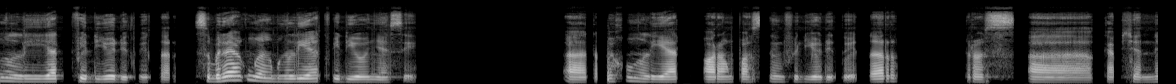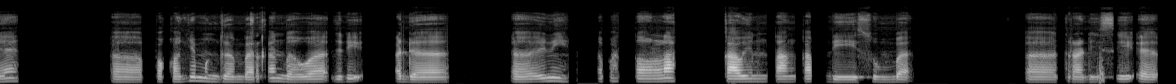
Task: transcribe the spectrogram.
ngeliat video di Twitter. Sebenarnya aku nggak ngeliat videonya sih. Uh, tapi aku ngeliat orang posting video di Twitter terus uh, captionnya uh, pokoknya menggambarkan bahwa jadi ada uh, ini apa tolak kawin tangkap di Sumba. Uh, tradisi eh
